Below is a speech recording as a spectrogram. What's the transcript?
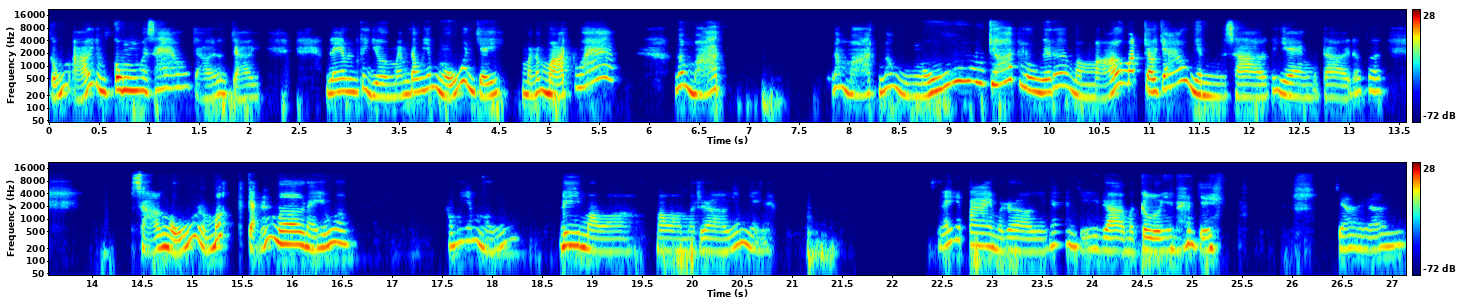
cũng ở trong cung hay sao, trời ơi, trời. Leo lên cái giường mà em đâu dám ngủ anh chị, mà nó mệt quá, nó mệt nó mệt, nó ngủ chết luôn vậy đó, mà mở mắt cho cháu nhìn sờ cái vàng trời đất ơi. Sợ ngủ rồi mất cảnh mơ này, hiểu không? Không dám ngủ đi màu màu mà rờ giống vậy nè. Lấy cái tay mà rờ vậy anh chị rờ mà cười vậy anh chị. Trời ơi,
